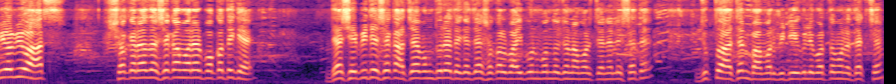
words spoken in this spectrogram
প্রিয় ভিউয়ার্স শখের রাজা শেখ আমারের পক্ষ থেকে দেশে, বিদেশে, কাছে এবং দূরে থেকে যে সকল ভাই বোন, বন্ধুজন আমার চ্যানেলের সাথে যুক্ত আছেন বা আমার ভিডিওগুলি বর্তমানে দেখছেন,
